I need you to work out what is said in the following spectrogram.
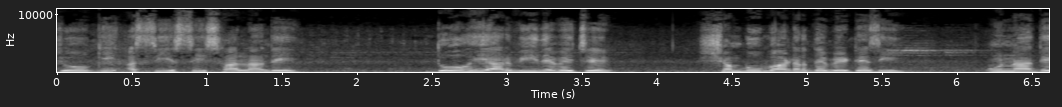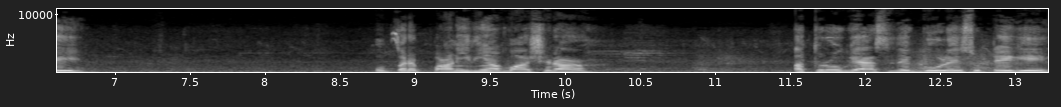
ਜੋ ਕਿ 80 80 ਸਾਲਾਂ ਦੇ 2020 ਦੇ ਵਿੱਚ ਸ਼ੰਭੂ ਬਾਰਡਰ ਤੇ ਬੈਠੇ ਸੀ, ਉਹਨਾਂ 'ਤੇ ਉੱਪਰ ਪਾਣੀ ਦੀਆਂ ਵਾਸ਼ਰਾਂ ਅਥਰੂ ਗੈਸ ਦੇ ਗੋਲੇ ਸੁੱਟੇ ਗਏ।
